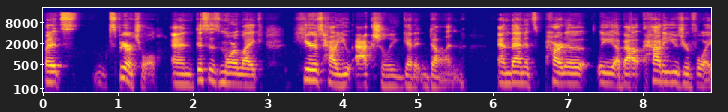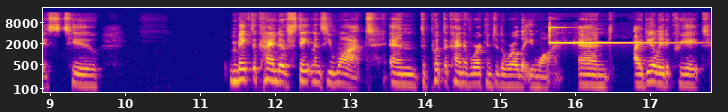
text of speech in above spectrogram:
but it's spiritual. And this is more like, here's how you actually get it done. And then it's partly about how to use your voice to make the kind of statements you want and to put the kind of work into the world that you want. And ideally to create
